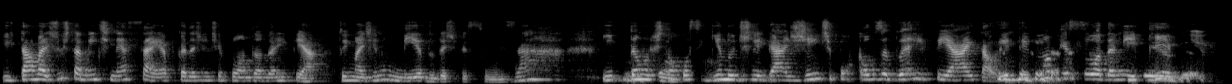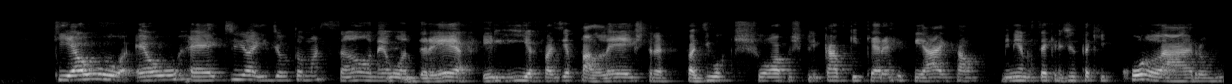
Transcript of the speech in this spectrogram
E estava justamente nessa época da gente implantando o RPA. Tu imagina o medo das pessoas. Ah, então eles estão conseguindo desligar a gente por causa do RPA e tal. E tem uma pessoa da minha equipe que é o, é o head aí de automação, né? O André, ele ia, fazia palestra, fazia workshop, explicava o que era RPA e tal. Menino, você acredita que colaram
